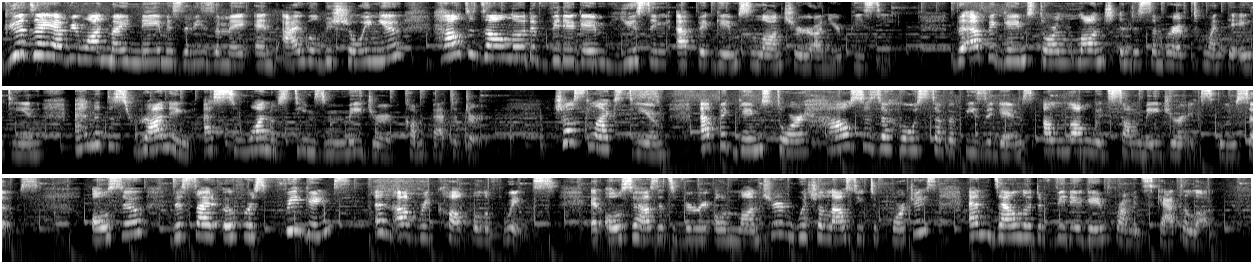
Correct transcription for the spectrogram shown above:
Good day everyone, my name is Riza May and I will be showing you how to download a video game using Epic Games Launcher on your PC. The Epic Games Store launched in December of 2018 and it is running as one of Steam's major competitor. Just like Steam, Epic Games Store houses a host of PC games along with some major exclusives. Also, this site offers free games and every couple of weeks. It also has its very own launcher which allows you to purchase and download a video game from its catalog.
